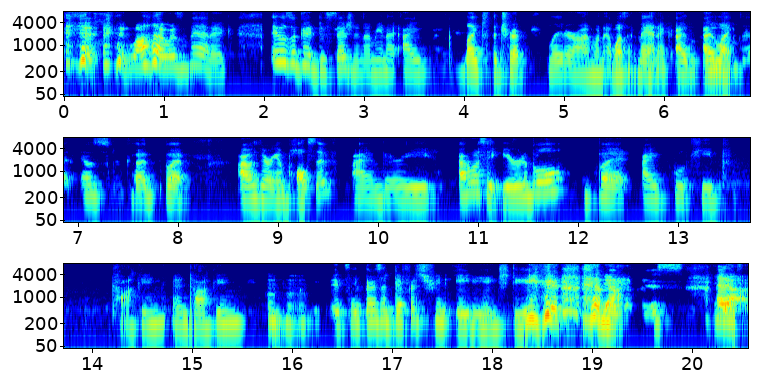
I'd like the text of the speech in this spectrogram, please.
while I was manic. It was a good decision. I mean, I, I liked the trip later on when I wasn't manic. I, I mm-hmm. liked it. It was good, but I was very impulsive. I am very, I don't want to say irritable, but I will keep talking and talking. Mm-hmm. It's like there's a difference between ADHD and yeah. this. And yeah.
